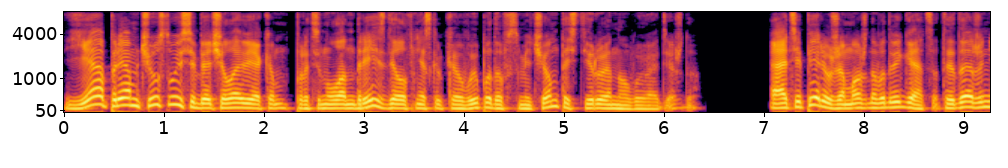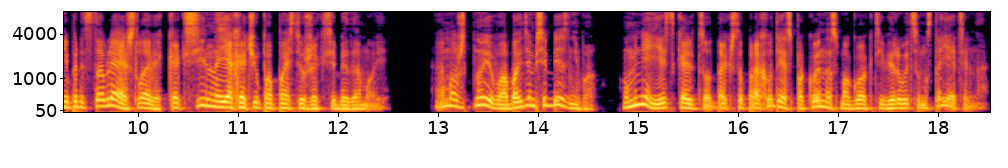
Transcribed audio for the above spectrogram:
«Я прям чувствую себя человеком», — протянул Андрей, сделав несколько выпадов с мечом, тестируя новую одежду. «А теперь уже можно выдвигаться. Ты даже не представляешь, Славик, как сильно я хочу попасть уже к себе домой. А может, ну его, обойдемся без него. У меня есть кольцо, так что проход я спокойно смогу активировать самостоятельно»,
